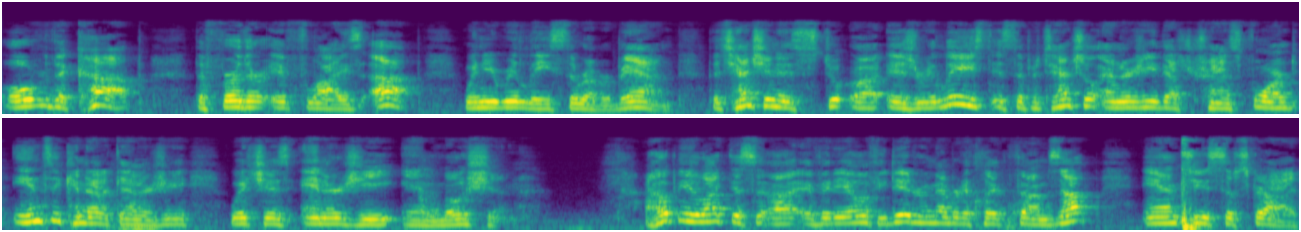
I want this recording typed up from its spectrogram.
over the cup, the further it flies up when you release the rubber band. The tension is, uh, is released is the potential energy that's transformed into kinetic energy, which is energy in motion. I hope you liked this uh, video. If you did, remember to click thumbs up and to subscribe.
